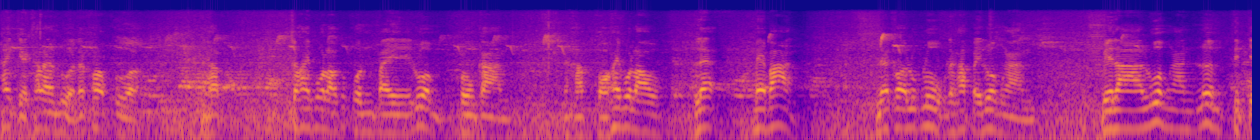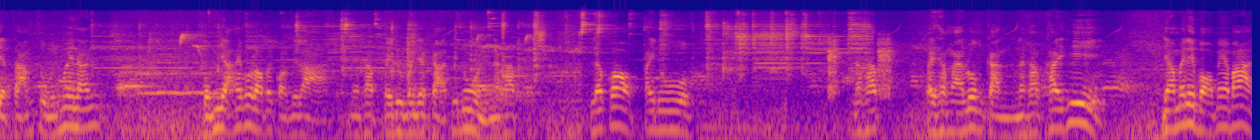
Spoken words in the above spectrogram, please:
ให้แก่ข้าราชการและครอบครัวนะครับ จะให้พวกเราทุกคนไปร่วมโครงการนะครับขอให้พวกเราและแม่บ้าน และก็ลูกๆนะครับไปร่วมงาน เวลาร่วมงานเริ่ม 17.30 เพราะฉะนั้น ผมอยากให้พวกเราไปก่อนเวลานะครับ ไปดูบรรยากาศที่นู่นนะครับ แล้วก็ไปดูนะครับ ไปทำงานร่วมกันนะครับ ใครที่ยังไม่ได้บอกแม่บ้าน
